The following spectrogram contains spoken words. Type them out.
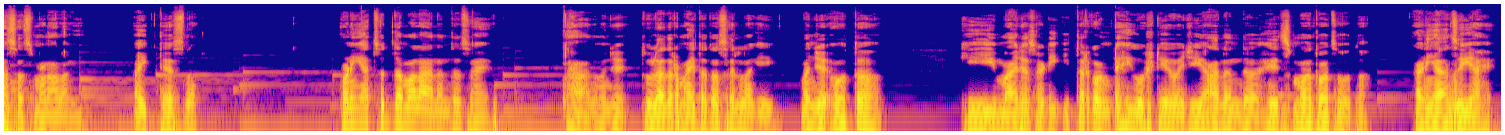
असंच म्हणा लागेल. ऐकतेस ना? पण यात सुद्धा मला आनंदच आहे. हां म्हणजे तुला तर माहीतच असेल ना की म्हणजे होतं की माझ्यासाठी इतर कोणत्याही गोष्टीऐवजी आनंद हेच महत्त्वाचं होतं आणि आजही आहे.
